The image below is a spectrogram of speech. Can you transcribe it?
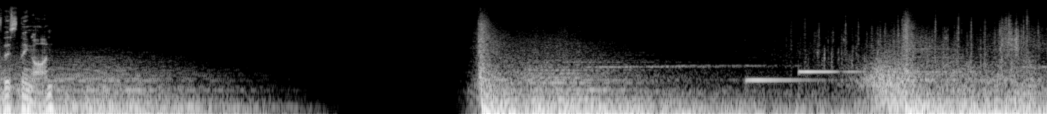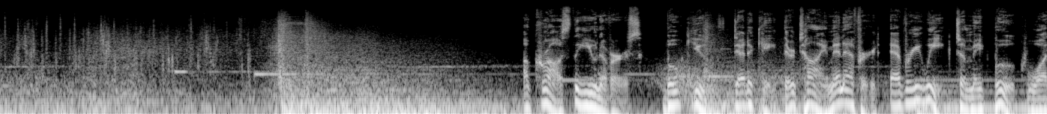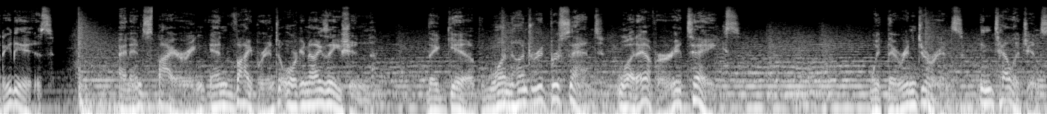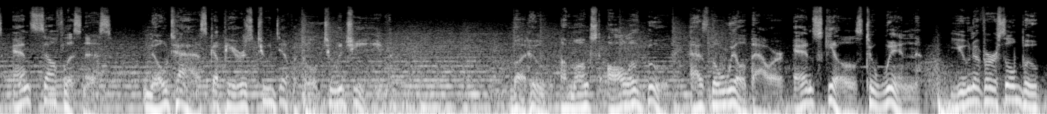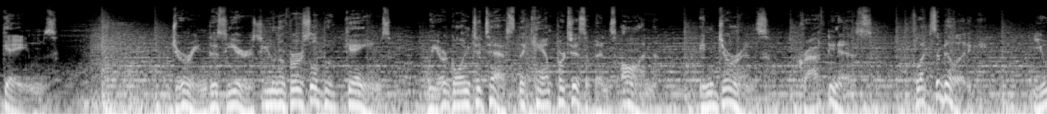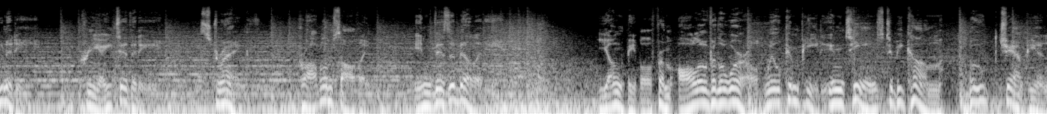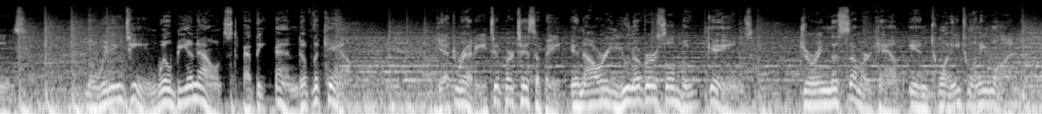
Is this thing on? Across the universe, BUK youth dedicate their time and effort every week to make BUK what it is an inspiring and vibrant organization. They give 100%, whatever it takes. With their endurance, intelligence, and selflessness, no task appears too difficult to achieve. But who, amongst all of BUK, has the willpower and skills to win Universal BUK Games? During this year's Universal BUK Games, we are going to test the camp participants on endurance, craftiness, flexibility, unity, creativity, strength, problem solving, invisibility. Young people from all over the world will compete in teams to become BUK Champions. The winning team will be announced at the end of the camp. Get ready to participate in our Universal BUK Games during the summer camp in 2021.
